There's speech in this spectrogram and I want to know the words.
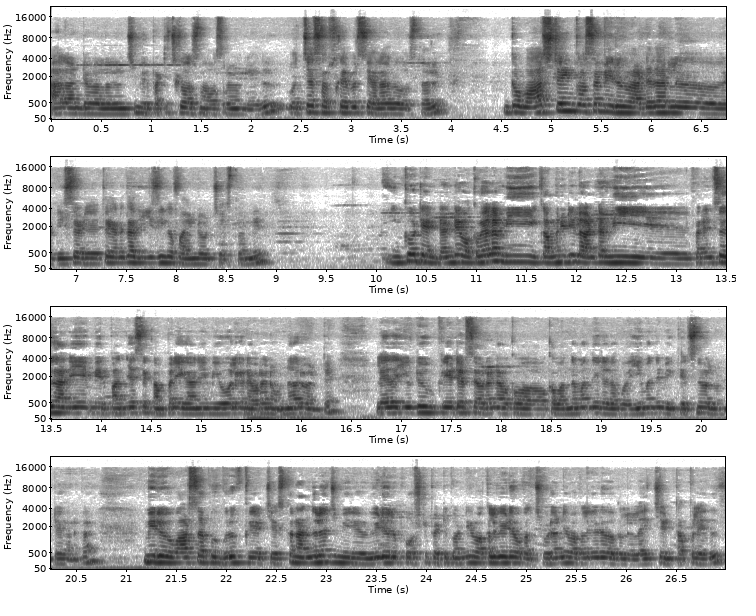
అలాంటి వాళ్ళ గురించి మీరు పట్టించుకోవాల్సిన అవసరం లేదు. వచ్చే సబ్స్క్రైబర్స్ ఎలాగో వస్తారు. ఇంకా వాచ్ టైం కోసం మీరు అడ్డదారులు డిసైడ్ అయితే కనుక అది ఈజీగా ఫైండ్ అవుట్ చేస్తుంది. ఇంకోటి ఏంటంటే ఒకవేళ మీ కమ్యూనిటీలో అంటే మీ ఫ్రెండ్స్ కానీ మీరు పనిచేసే కంపెనీ కానీ మీ వాళ్ళు కానీ ఎవరైనా ఉన్నారు అంటే లేదా యూట్యూబ్ క్రియేటర్స్ ఎవరైనా ఒక ఒక వంద మంది లేదా ఒక వెయ్యి మంది మీకు తెలిసిన వాళ్ళు ఉంటే కనుక మీరు వాట్సాప్ గ్రూప్ క్రియేట్ చేసుకొని అందులోంచి మీరు వీడియోలు పోస్ట్ పెట్టుకోండి. ఒకరి వీడియో ఒకరు చూడండి ఒకరి వీడియో ఒకరు లైక్ చేయండి తప్పలేదు.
